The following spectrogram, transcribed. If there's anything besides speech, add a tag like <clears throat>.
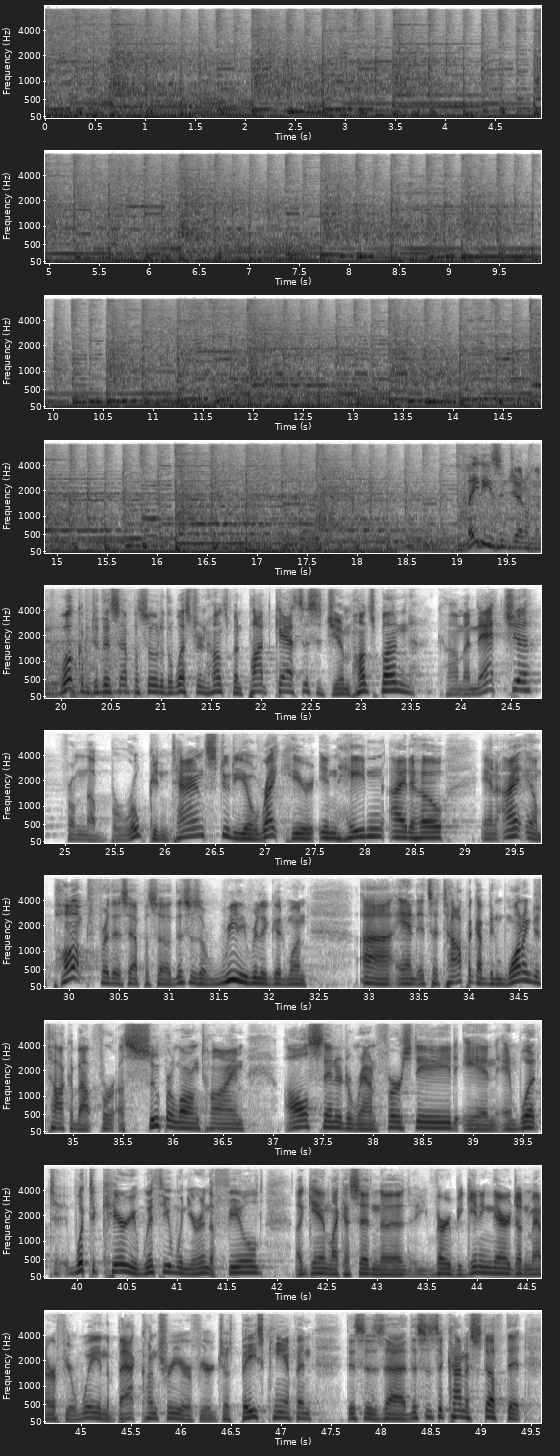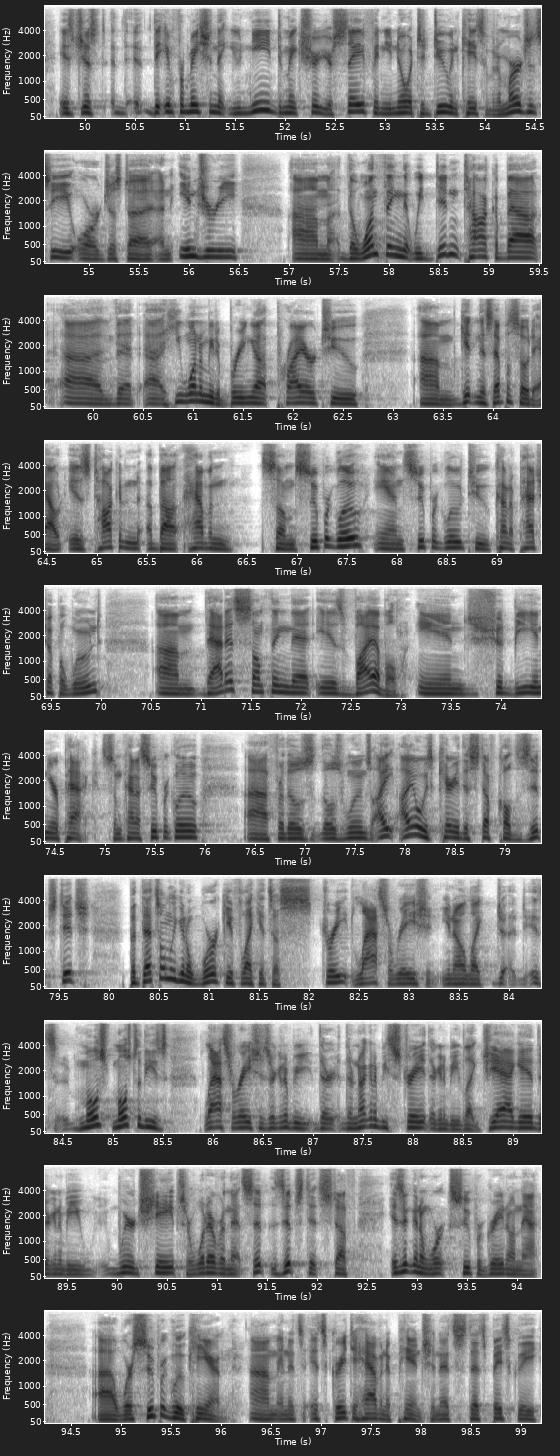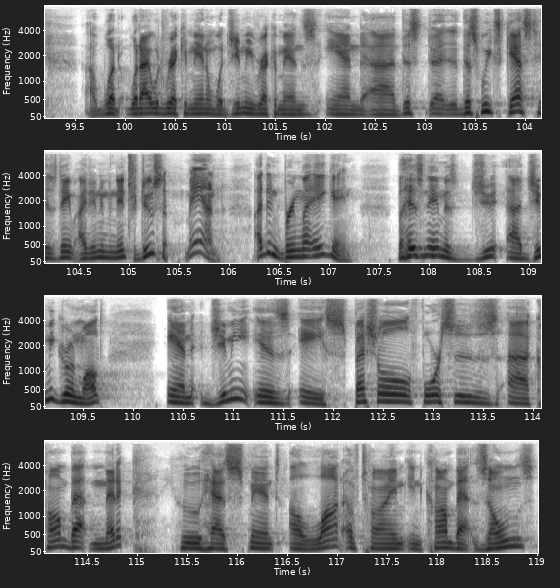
Ladies and gentlemen, welcome to this episode of the Western Huntsman Podcast. This is Jim Huntsman coming at you from the Broken Time Studio right here in Hayden, Idaho. And I am pumped for this episode. This is a really, really good one. Uh, and it's a topic I've been wanting to talk about for a super long time, all centered around first aid and and what to, what to carry with you when you're in the field. Again, like I said in the very beginning, there it doesn't matter if you're way in the back country or if you're just base camping. This is uh, this is the kind of stuff that is just the information that you need to make sure you're safe and you know what to do in case of an emergency or just uh, an injury. Um, the one thing that we didn't talk about uh, that uh, he wanted me to bring up prior to um, getting this episode out is talking about having some super glue and super glue to kind of patch up a wound. Um, that is something that is viable and should be in your pack. Some kind of super glue uh, for those those wounds. I, I always carry this stuff called zip stitch but that's only going to work if like it's a straight laceration you know like it's most most of these lacerations are going to be they're they're not going to be straight they're going to be like jagged they're going to be weird shapes or whatever and that zip, zip stitch stuff isn't going to work super great on that uh, where super glue can um, and it's it's great to have in a pinch and that's that's basically uh, what what I would recommend and what Jimmy recommends and uh, this uh, this week's guest his name I didn't even introduce him. Man I didn't bring my A game but his name is G- uh, Jimmy Gruenewald and Jimmy is a special forces uh, combat medic who has spent a lot of time in combat zones.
